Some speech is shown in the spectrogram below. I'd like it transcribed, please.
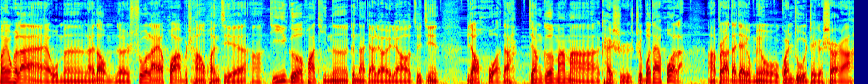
欢迎回来，我们来到我们的说来话不长环节啊。第一个话题呢，跟大家聊一聊最近比较火的江哥妈妈开始直播带货了啊，不知道大家有没有关注这个事儿啊？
